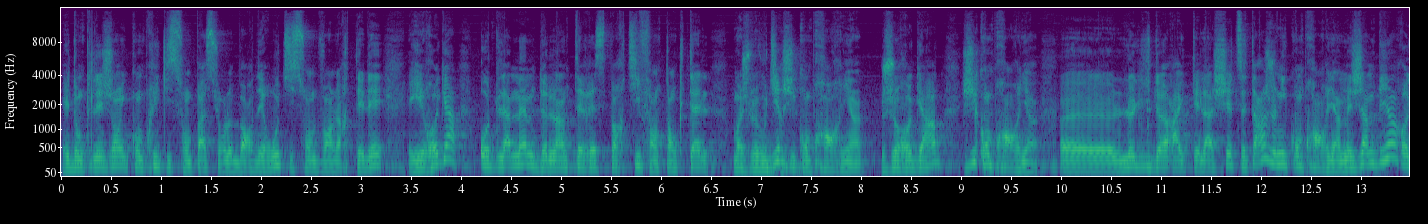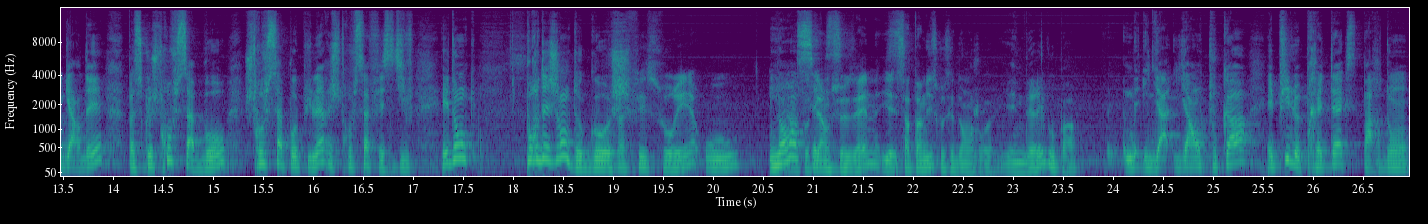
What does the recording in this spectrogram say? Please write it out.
Et donc les gens, y compris qui sont pas sur le bord des routes, ils sont devant leur télé et ils regardent. Au-delà même de l'intérêt sportif en tant que tel, moi je vais vous dire, j'y comprends rien. Je regarde, j'y comprends rien. le leader a été lâché, etc. Je n'y comprends rien. Mais j'aime bien regarder parce que je trouve ça beau, je trouve ça populaire et je trouve ça festif. Et donc, pour des gens de gauche. Ça fait sourire ou. Non, c'est. anxiogène. Certains disent que c'est dangereux. Il y a une dérive ou pas? Il y, a, en tout cas, et puis le prétexte, pardon,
